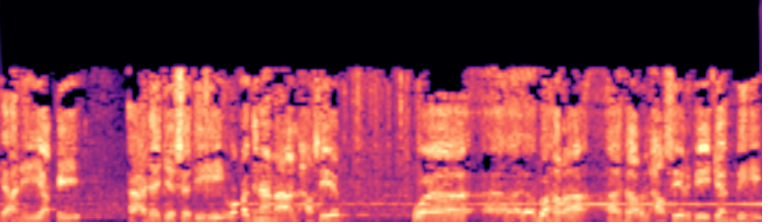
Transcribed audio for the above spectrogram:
يعني يقي أعلى جسده وقد نام على الحصير وظهر آثار الحصير في جنبه.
